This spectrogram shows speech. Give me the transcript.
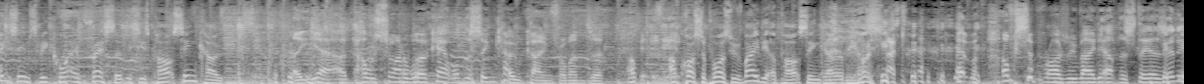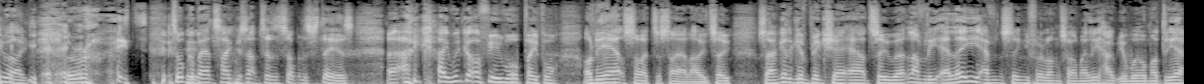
Pete seems to be quite impressed that this is part Cinco. Uh, yeah, I, I was trying to work out what the Cinco came from, and uh, I'm, I'm quite surprised we've made it a part Cinco, to be honest. I'm surprised we made it up the stairs anyway. Right. Talk about take us up to the top of the stairs. Uh, okay, we've got a few more people on the outside to say hello to. So I'm going to give a big shout out to uh, lovely Ellie. Haven't seen you for a long time, Ellie. Hope you're well, my dear.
